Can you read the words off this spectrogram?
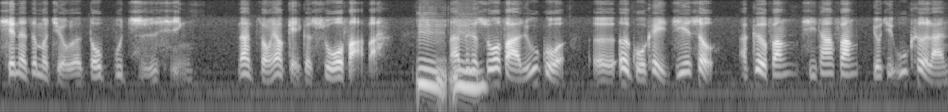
签了这么久了都不执行，那总要给个说法吧。嗯，那这个说法如果呃俄国可以接受啊，各方其他方，尤其乌克兰。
